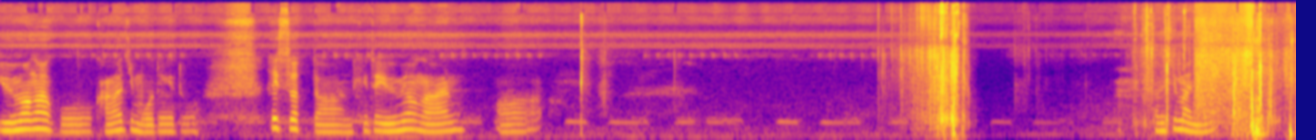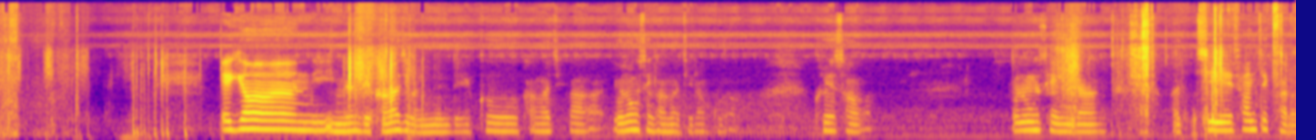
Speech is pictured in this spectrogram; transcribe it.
유명하고 강아지 모델도 했었던 굉장히 유명한 어, 잠시만요. 애견이 있는데 강아지가 있는데 그 강아지가 여동생 강아지라고요. 그래서 여동생이랑 같이 산책하러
